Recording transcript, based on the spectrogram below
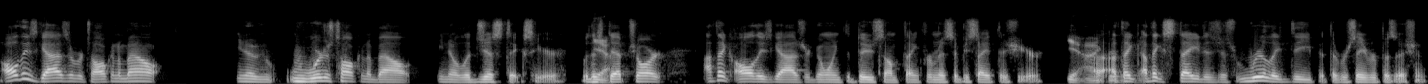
all these guys that we're talking about, you know, we're just talking about, you know, logistics here with this yeah. depth chart. I think all these guys are going to do something for Mississippi State this year. Yeah, I, uh, I think I think State is just really deep at the receiver position.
